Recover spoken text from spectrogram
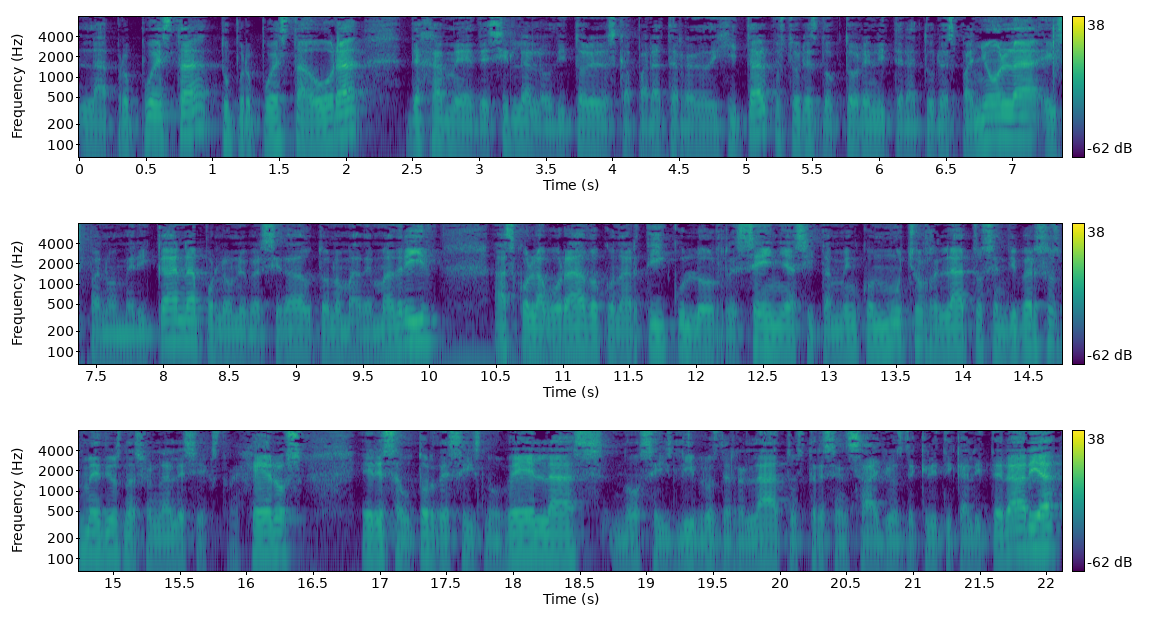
la, propuesta, tu propuesta ahora. Déjame decirle al auditorio de Escaparate Radio Digital, pues tú eres doctor en literatura española e hispanoamericana por la Universidad Autónoma de Madrid. Has colaborado con artículos, reseñas y también con muchos relatos en diversos medios nacionales y extranjeros. Eres autor de seis novelas, no seis libros de relatos, tres ensayos de crítica literaria.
